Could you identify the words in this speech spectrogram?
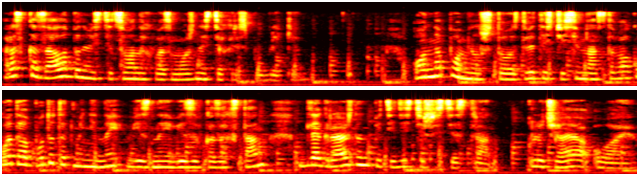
рассказал об инвестиционных возможностях республики. Он напомнил, что с 2017 года будут отменены визные визы в Казахстан для граждан 56 стран, включая ОАЭ.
